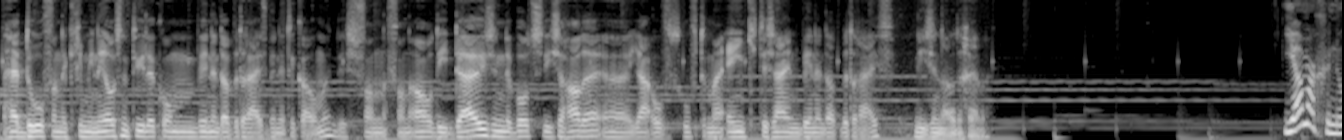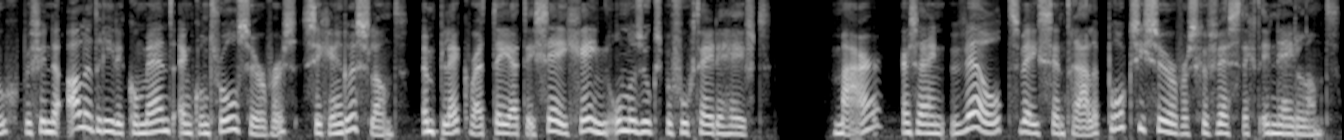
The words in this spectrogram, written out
Het doel van de crimineel is natuurlijk om binnen dat bedrijf binnen te komen. Dus van, van al die duizenden bots die ze hadden, uh, ja, hoeft, hoeft er maar eentje te zijn binnen dat bedrijf die ze nodig hebben. Jammer genoeg bevinden alle drie de command- en control servers zich in Rusland, een plek waar THTC geen onderzoeksbevoegdheden heeft. Maar er zijn wel twee centrale proxy-servers gevestigd in Nederland.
